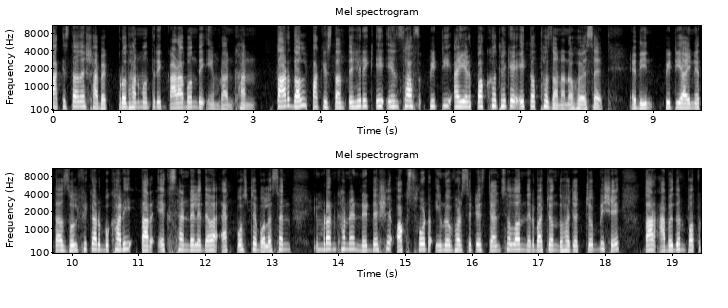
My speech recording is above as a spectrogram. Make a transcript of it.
পাকিস্তানের সাবেক প্রধানমন্ত্রী কারাবন্দী ইমরান খান। তার দল পাকিস্তান তেহরিক ই ইনসাফ, পিটিআই এর পক্ষ থেকে এই তথ্য জানানো হয়েছে। এদিন পিটিআই নেতা জুলফিকার বুখারি তার এক্স হ্যান্ডেলে দেওয়া এক পোস্টে বলেছেন, ইমরান খানের নির্দেশে অক্সফোর্ড ইউনিভার্সিটির চ্যান্সেলর নির্বাচন দু হাজার তার আবেদনপত্র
